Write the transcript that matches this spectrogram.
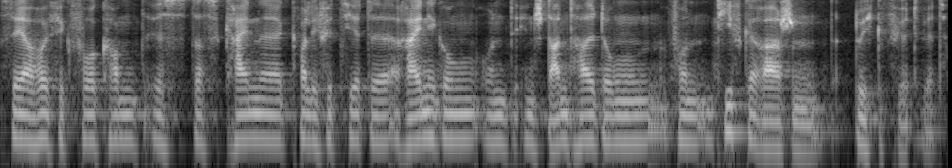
sehr häufig vorkommt, ist, dass keine qualifizierte Reinigung und Instandhaltung von Tiefgaragen durchgeführt wird.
